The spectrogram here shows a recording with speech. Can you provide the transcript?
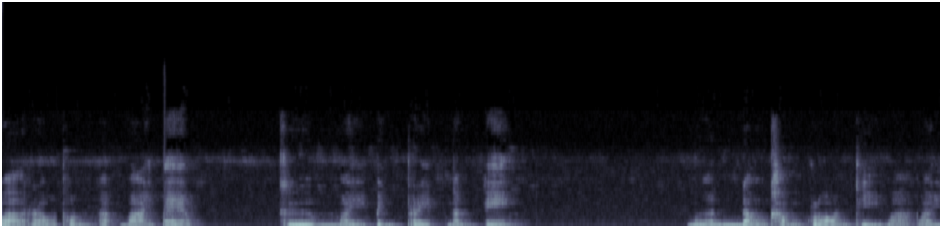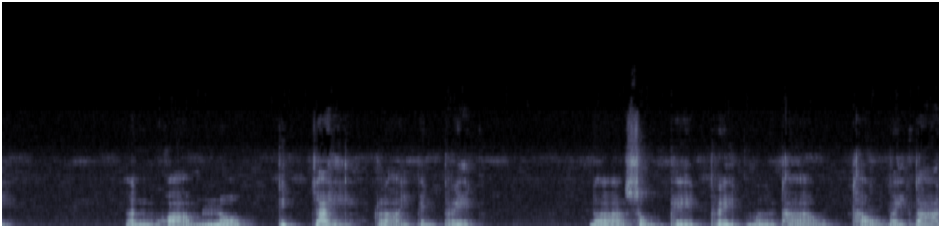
ว่าเราพ้นอบายแล้ว คือไม่เป็นเปรตนั่นเอง เหมือนดังคำกลอนที่ว่าไว้ อันความโลภติดใจกลายเป็นเปรตน่าสมเพศเปรตมือเท้าเท่าใบตาล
